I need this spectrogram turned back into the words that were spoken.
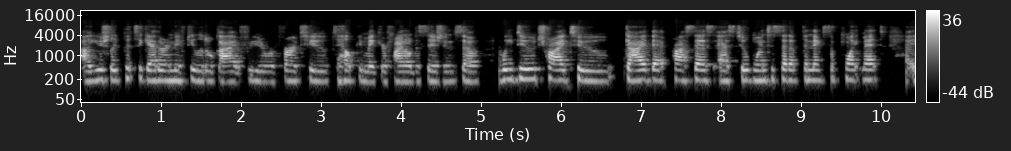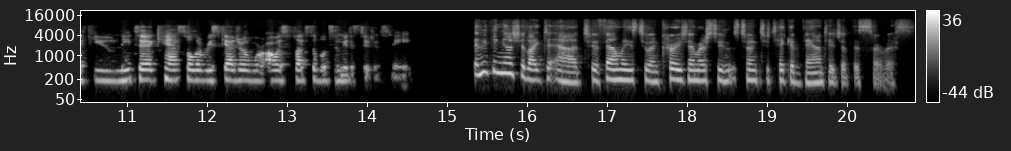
I'll usually put together a nifty little guide for you to refer to to help you make your final decision. So we do try to guide that process as to when to set up the next appointment. If you need to cancel or reschedule, we're always flexible to meet a student's need. Anything else you'd like to add to families to encourage MR students to, to take advantage of this service?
